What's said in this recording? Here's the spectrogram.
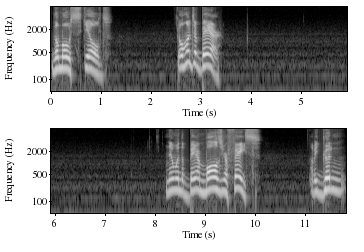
the most skilled. Go hunt a bear. And then when the bear mauls your face, I'll be good and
